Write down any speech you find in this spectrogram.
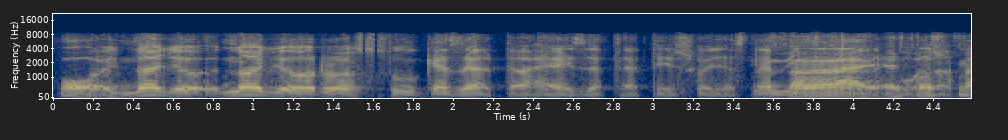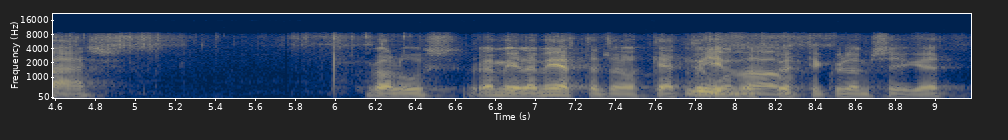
Hol? Hogy nagyon, nagyon rosszul kezelte a helyzetet, és hogy ezt nem így Várj, ez volna. most más? Galus, remélem érted a kettő Mi mondat közti különbséget.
